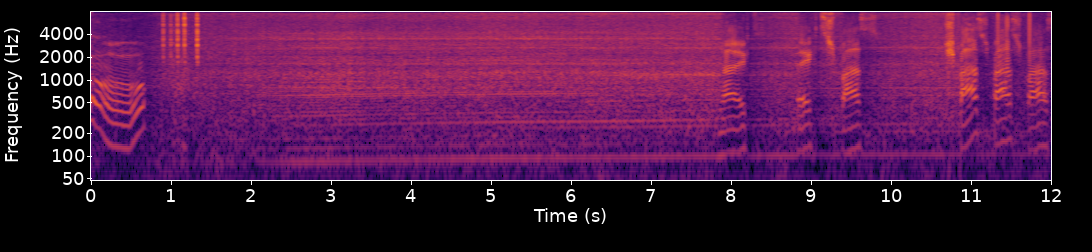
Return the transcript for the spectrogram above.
Oh. Ja, echt, echt Spaß. Spaß, Spaß, Spaß.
